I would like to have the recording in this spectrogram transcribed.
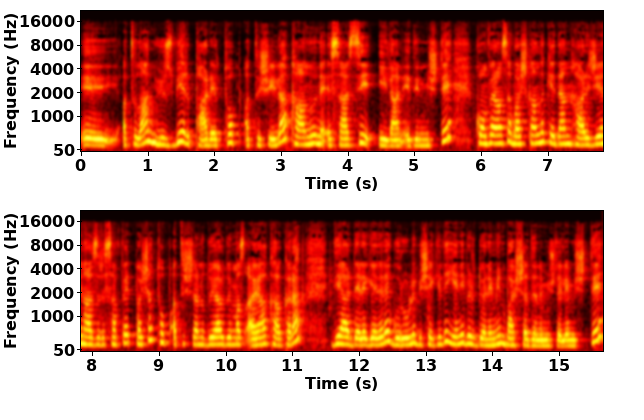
e, atılan 101 pare top atışıyla kanuni esası ilan edilmişti. Konferansa başkanlık eden Hariciye Nazırı Saffet Paşa top atışlarını duyar duymaz ayağa kalkarak diğer delegelere gururlu bir şekilde yeni bir dönemin başladığını müjdelemişti.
